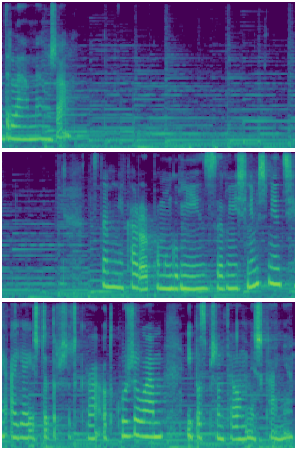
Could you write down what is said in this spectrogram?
dla męża. Następnie Karol pomógł mi z wyniesieniem śmieci, a ja jeszcze troszeczkę odkurzyłam i posprzątałam mieszkanie.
